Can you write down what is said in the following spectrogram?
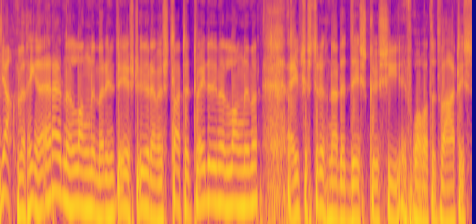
Ja, we gingen eruit met een lang nummer in het eerste uur. En we starten het tweede uur met een lang nummer. Even terug naar de discussie. Voor wat het waard is.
